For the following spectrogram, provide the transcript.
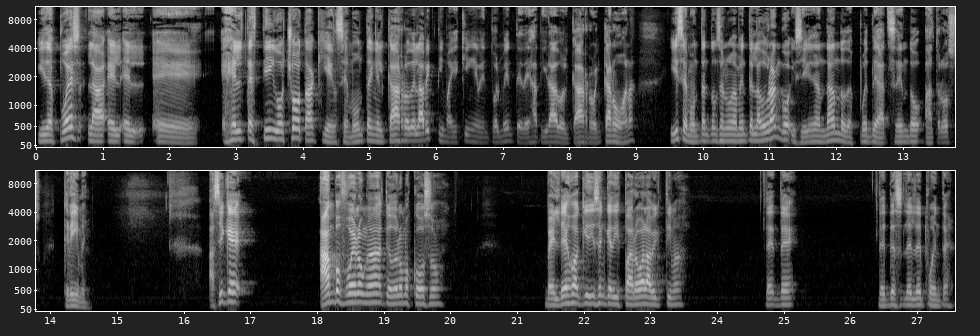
y después eh, es el testigo Chota quien se monta en el carro de la víctima y es quien eventualmente deja tirado el carro en Canóvana y se monta entonces nuevamente en la Durango y siguen andando después de haciendo atroz crimen. Así que ambos fueron a Teodoro Moscoso. Verdejo aquí dicen que disparó a la víctima desde, desde, el puente.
